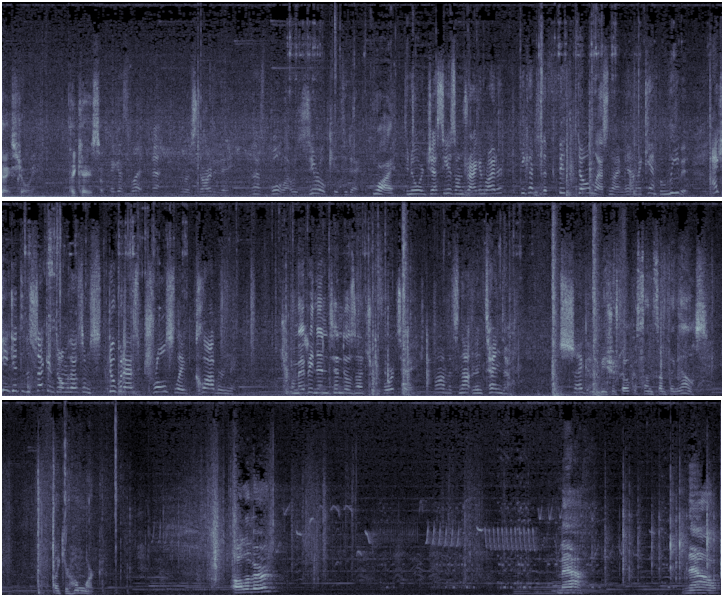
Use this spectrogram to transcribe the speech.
Thanks, Joey. Take care of yourself. Hey, guess what? You're a star today. That's bull. I was zero kid today. Why? Do you know where Jesse is on Dragon Rider? He got to the fifth dome last night, man. I can't believe it. I can't get to the second dome without some stupid-ass troll slave clobbering me. Well, maybe Nintendo's not your forte. Mom, it's not Nintendo. It's Sega. Maybe you should focus on something else, like your homework. Oliver? Math. Now.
